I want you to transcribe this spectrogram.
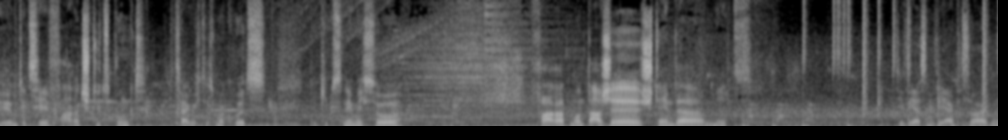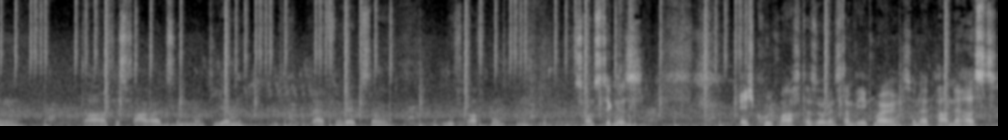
ÖMTC Fahrradstützpunkt. Ich zeige euch das mal kurz. Da gibt es nämlich so Fahrradmontageständer mit diversen Werkzeugen, da fürs Fahrrad zum Montieren, Reifen wechseln, Luft aufpumpen, sonstiges. Echt cool gemacht. Also wenn du am Weg mal so eine Panne hast,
